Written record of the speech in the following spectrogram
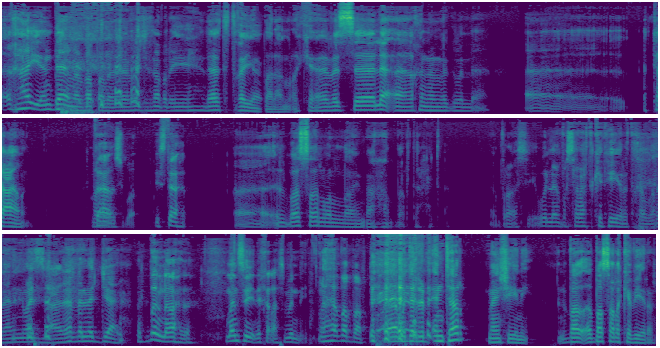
هي دائما البطل وجهة نظري. لا تتغير طال عمرك. بس لا خلينا نقول التعاون. بطل تعاون. الأسبوع. يستاهل. البصل والله ما حضرت أحد براسي ولا البصلات كثيرة تخبر يعني نوزع بالمجان ضلنا واحدة. منسيني خلاص مني. آه، بالضبط. آه، مدرب إنتر منشيني بصلة كبيرة.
